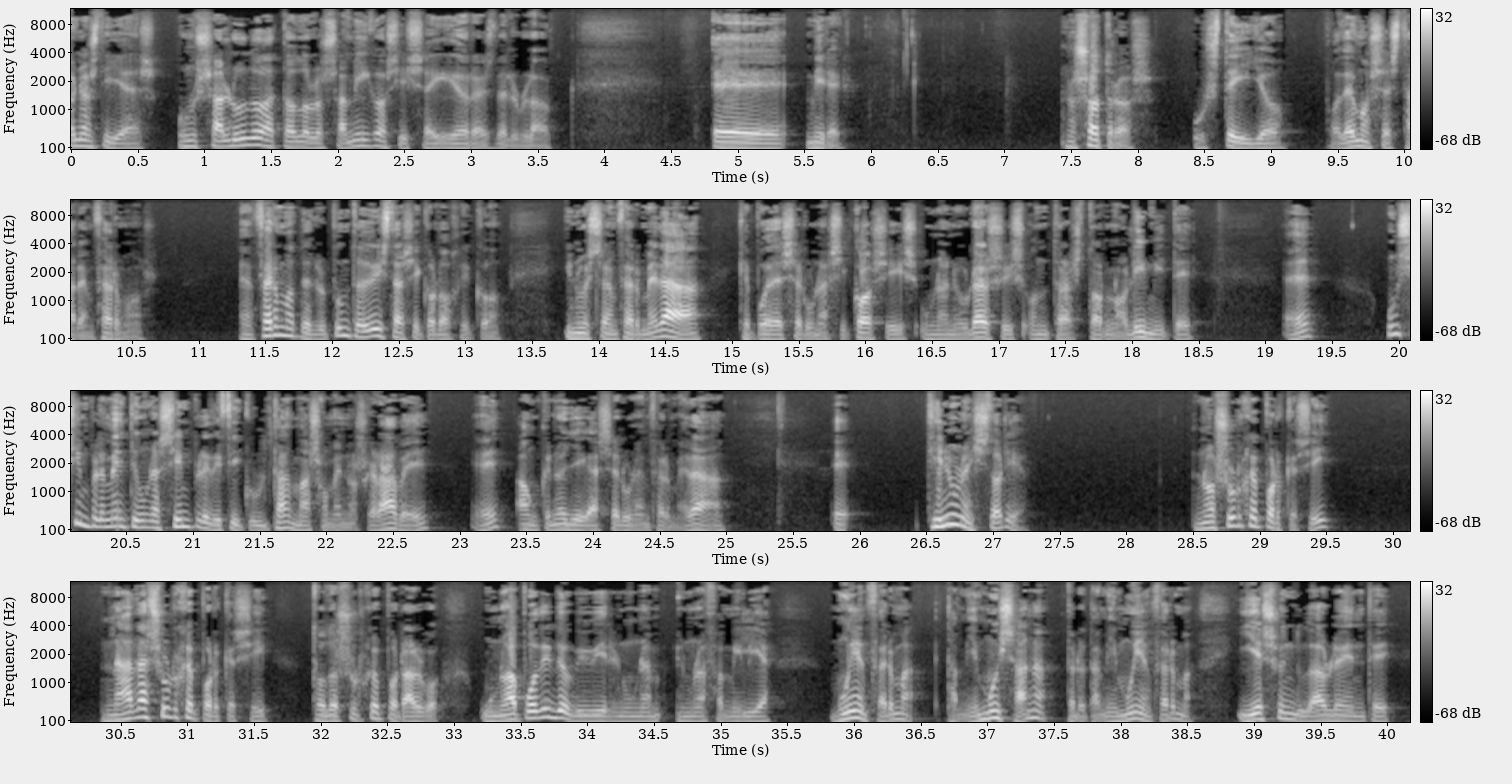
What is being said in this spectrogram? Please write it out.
Buenos días, un saludo a todos los amigos y seguidores del blog. Eh, mire, nosotros, usted y yo, podemos estar enfermos, enfermos desde el punto de vista psicológico, y nuestra enfermedad, que puede ser una psicosis, una neurosis, un trastorno límite, ¿eh? un simplemente una simple dificultad más o menos grave, ¿eh? aunque no llegue a ser una enfermedad, eh, tiene una historia. No surge porque sí. Nada surge porque sí. Todo surge por algo. Uno ha podido vivir en una, en una familia muy enferma, también muy sana, pero también muy enferma, y eso indudablemente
